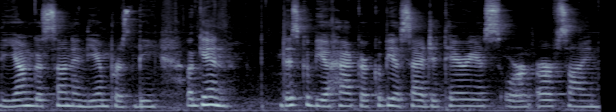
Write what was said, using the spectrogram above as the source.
The youngest son and the empress bee. Again, this could be a hacker, could be a Sagittarius or an earth sign.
